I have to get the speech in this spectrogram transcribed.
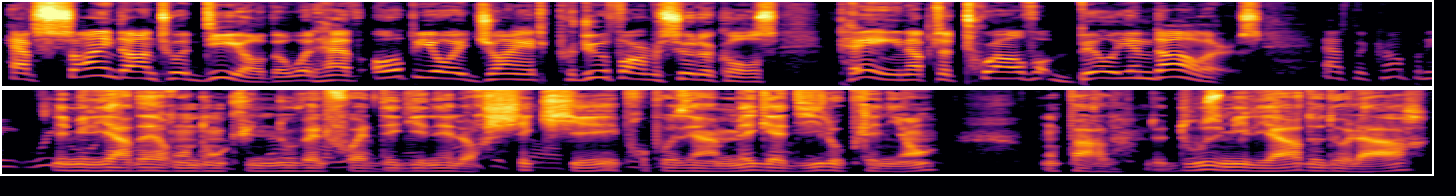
have signed on to a deal that would have opioid giant Purdue Pharmaceuticals paying up to $12 billion. Les milliardaires ont donc une nouvelle fois dégainé leur chéquier et proposé un méga deal aux plaignants. On parle de 12 milliards de dollars.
